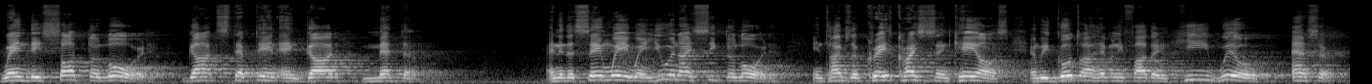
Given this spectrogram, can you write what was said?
when they sought the Lord, God stepped in and God met them. And in the same way, when you and I seek the Lord in times of crisis and chaos, and we go to our Heavenly Father, He will answer.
